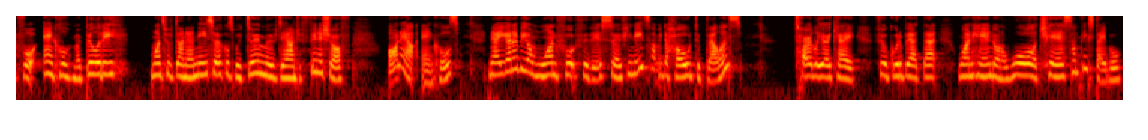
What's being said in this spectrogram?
for ankle mobility. Once we've done our knee circles we do move down to finish off on our ankles. Now you're going to be on one foot for this so if you need something to hold to balance totally okay. Feel good about that. One hand on a wall, a chair, something stable.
